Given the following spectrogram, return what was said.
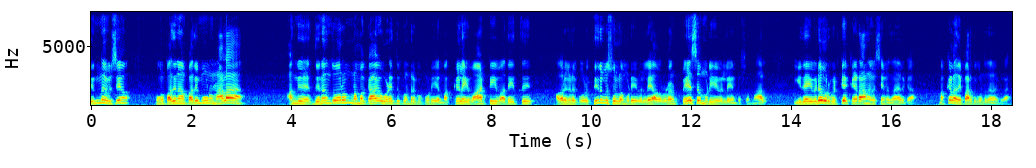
சின்ன விஷயம் உங்கள் பதினா பதிமூணு நாளாக அங்கு தினந்தோறும் நமக்காக உழைத்து கொண்டிருக்கக்கூடிய மக்களை வாட்டி வதைத்து அவர்களுக்கு ஒரு தீர்வு சொல்ல முடியவில்லை அவர்களுடன் பேச முடியவில்லை என்று சொன்னால் இதை விட ஒரு வெட்கக்கேடான விஷயம் எதுனா இருக்கா? மக்கள் அதை பார்த்து கொண்டு தான் இருக்கிறார்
